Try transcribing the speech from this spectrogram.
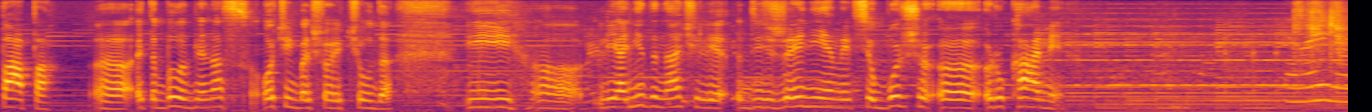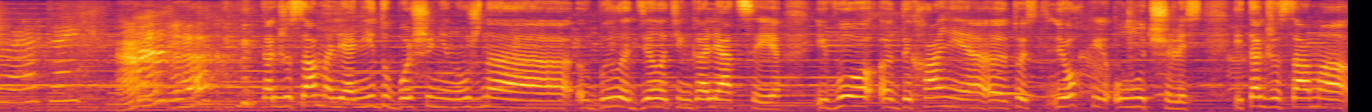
«папа». Э, это было для нас очень большое чудо. И э, Леониды начали движениями все больше э, руками. Так же самое Леониду больше не нужно было делать ингаляции. Его э, дыхание, э, то есть легкие улучшились. И так же самое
